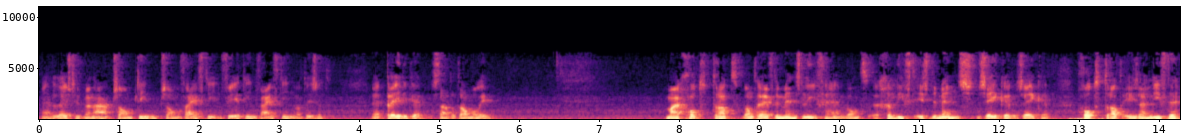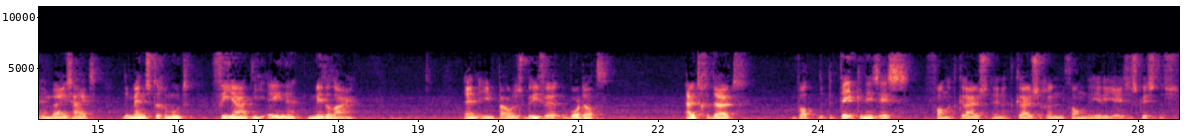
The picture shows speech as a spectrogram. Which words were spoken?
leest u het maar na, Psalm 10, Psalm 15, 14, 15, wat is het? prediken, staat het allemaal in. Maar God trad, want hij heeft de mens lief, want eh, geliefd is de mens, zeker, zeker. God trad in zijn liefde en wijsheid de mens tegemoet via die ene middelaar. En in Paulus' brieven wordt dat uitgeduid wat de betekenis is van het kruis en het kruisigen van de Heer Jezus Christus.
